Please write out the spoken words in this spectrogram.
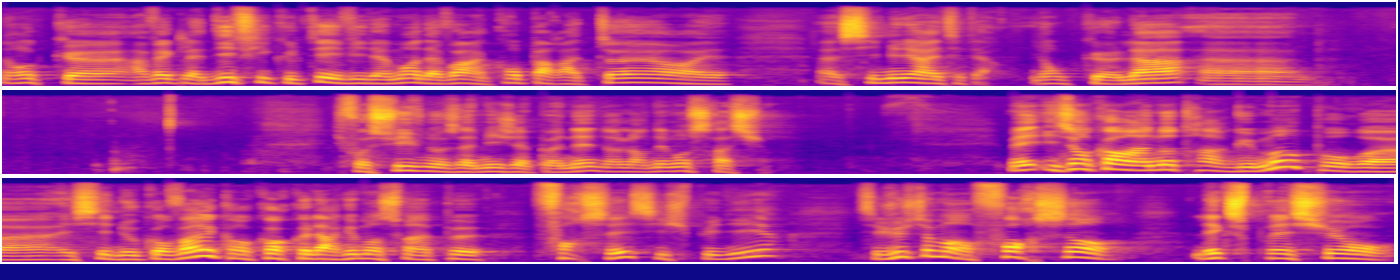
donc euh, avec la difficulté évidemment d'avoir un comparateur euh, similaire, etc. Donc euh, là, il faut suivre nos amis japonais dans leur démonstration. Mais ils ont encore un autre argument pour essayer de nous convaincre, encore que l'argument soit un peu forcé, si je puis dire. C'est justement en forçant l'expression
